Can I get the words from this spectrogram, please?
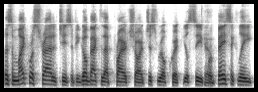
listen microstrategies if you go back to that prior chart just real quick you'll see okay. for basically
